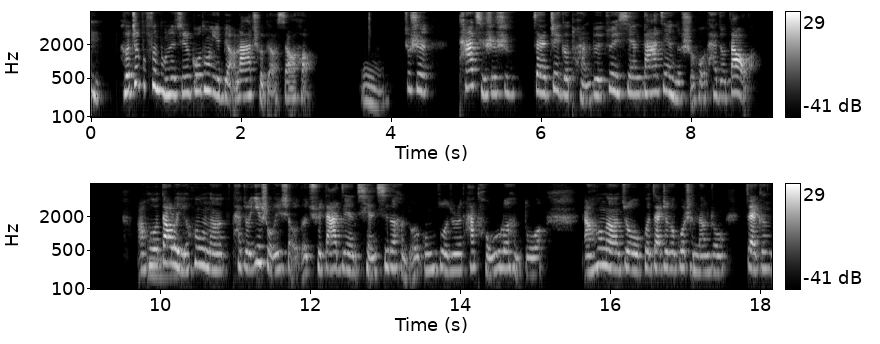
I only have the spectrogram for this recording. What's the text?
和这部分同学其实沟通也比较拉扯，比较消耗。嗯，就是他其实是在这个团队最先搭建的时候他就到了。然后到了以后呢，他就一手一手的去搭建前期的很多工作，就是他投入了很多，然后呢，就会在这个过程当中，在跟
